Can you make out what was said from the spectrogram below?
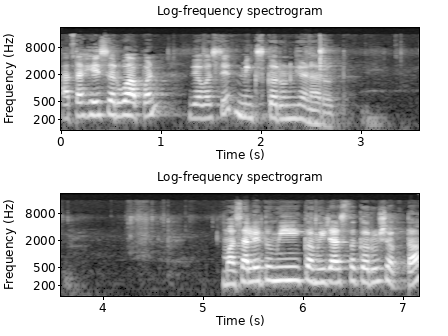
आता हे सर्व आपण व्यवस्थित मिक्स करून घेणार आहोत. मसाले तुम्ही कमी जास्त करू शकता.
